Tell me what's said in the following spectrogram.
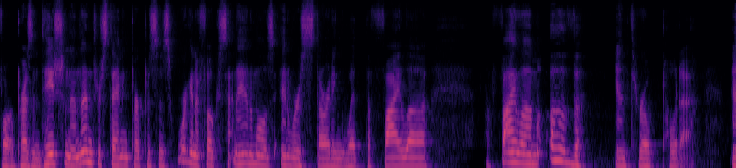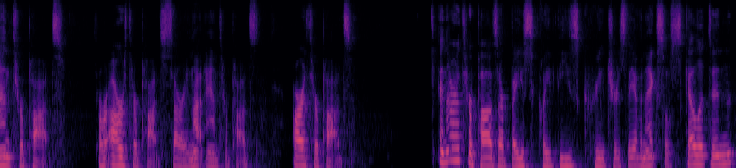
for presentation and understanding purposes, we're going to focus on animals, and we're starting with the phyla, phylum of Anthropoda, arthropods, or arthropods, sorry, not arthropods, arthropods. And arthropods are basically these creatures. They have an exoskeleton.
